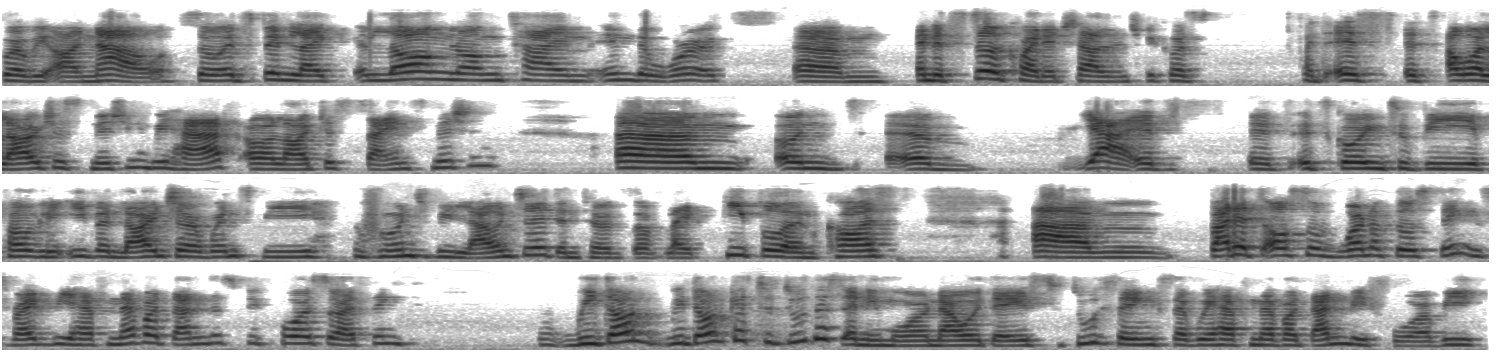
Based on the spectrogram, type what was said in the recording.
where we are now. So it's been like a long, long time in the works, um, and it's still quite a challenge because it is it's our largest mission we have, our largest science mission, um, and um, yeah, it's it's it's going to be probably even larger once we once we launch it in terms of like people and cost. Um, but it's also one of those things, right? We have never done this before, so I think we don't we don't get to do this anymore nowadays to do things that we have never done before. We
